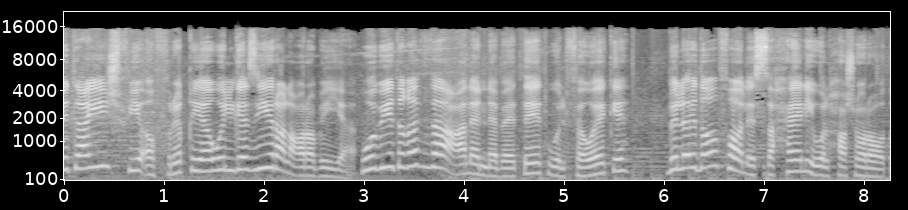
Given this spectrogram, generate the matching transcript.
بتعيش في أفريقيا والجزيرة العربية وبيتغذى على النباتات والفواكه بالإضافة للسحالي والحشرات.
